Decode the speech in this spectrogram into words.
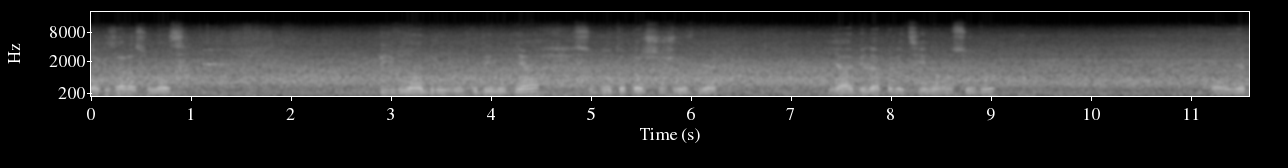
Так, зараз у нас пів на другу годину дня, субота, 1 жовтня. Я біля апеляційного суду. Е, Як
